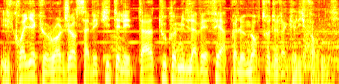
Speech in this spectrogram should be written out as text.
Ils croyaient que Rogers avait quitté l'État tout comme il l'avait fait après le meurtre de la Californie.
